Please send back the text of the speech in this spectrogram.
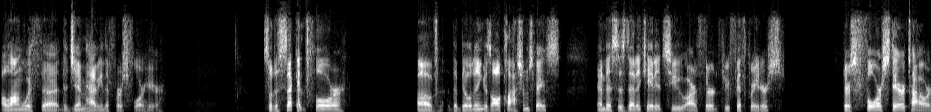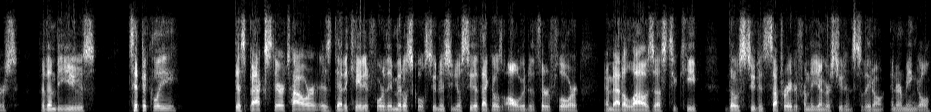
along with the, the gym having the first floor here. So the second floor of the building is all classroom space. And this is dedicated to our third through fifth graders. There's four stair towers for them to use. Typically, this back stair tower is dedicated for the middle school students, and you'll see that that goes all the way to the third floor, and that allows us to keep those students separated from the younger students so they don't intermingle.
